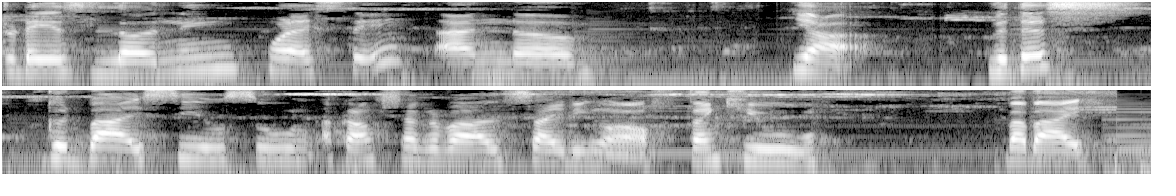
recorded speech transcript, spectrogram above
today's learning. What I say, and uh, yeah, with this, goodbye. See you soon. Akansha Agrawal signing off. Thank you. Bye bye.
